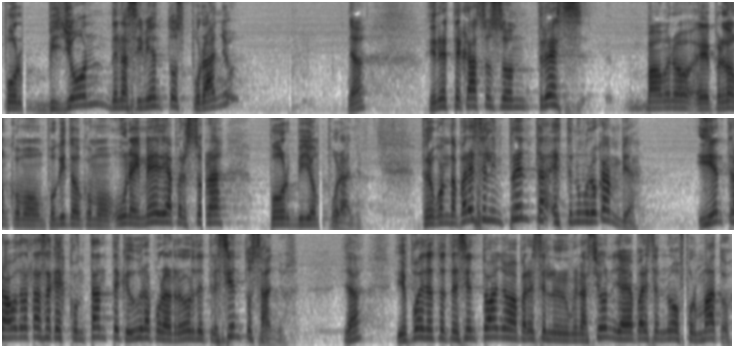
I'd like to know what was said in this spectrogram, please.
por billón de nacimientos por año. Y en este caso son tres, más o menos, eh, perdón, como un poquito como una y media personas por billón por año. Pero cuando aparece la imprenta, este número cambia. Y entra otra tasa que es constante que dura por alrededor de 300 años. Y después de estos 300 años aparece la iluminación y ahí aparecen nuevos formatos.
